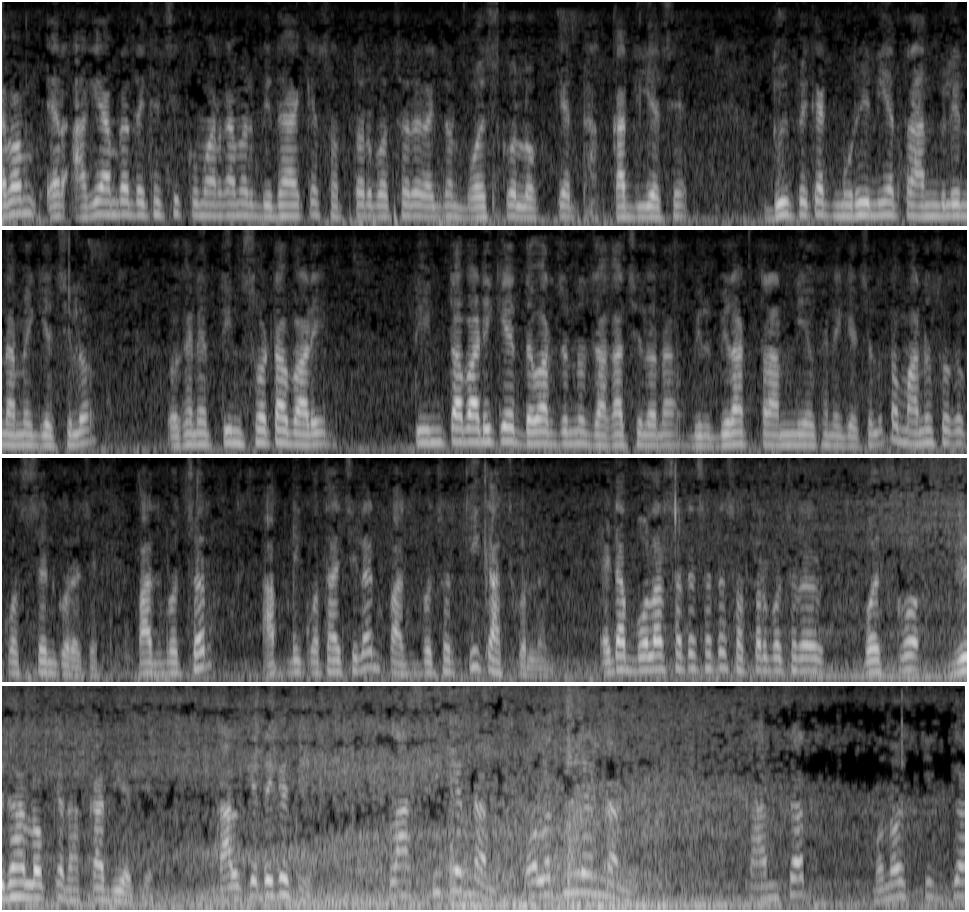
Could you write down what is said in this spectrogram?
এবং এর আগে আমরা দেখেছি কুমারগ্রামের বিধায়কে সত্তর বছরের একজন বয়স্ক লোককে ধাক্কা দিয়েছে। দুই প্যাকেট মুড়ি নিয়ে ত্রাণবিলির নামে গিয়েছিল। ওখানে তিনশোটা বাড়ি, তিনটা বাড়িকে দেওয়ার জন্য জায়গা ছিল না বিরাট ত্রাণ নিয়ে ওখানে গিয়েছিল। তো মানুষ ওকে কোশ্চেন করেছে, পাঁচ বছর আপনি কোথায় ছিলেন? পাঁচ বছর কি কাজ করলেন? এটা বলার সাথে সাথে সত্তর বছরের বয়স্ক বৃদ্ধা লোককে ধাক্কা দিয়েছে। কালকে দেখেছি, প্লাস্টিকের নামে, পলিথিনের নামে। সাংসদ মনোজ টিগ্গা,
